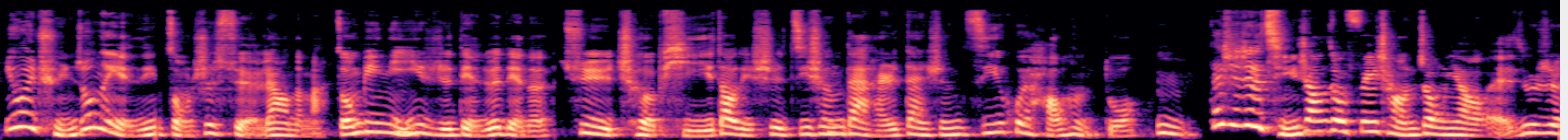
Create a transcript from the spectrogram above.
因为群众的眼睛总是雪亮的嘛，总比你一直点对点的去扯皮，到底是鸡生蛋还是蛋生鸡会好很多。嗯，但是这个情商就非常重要哎，就是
